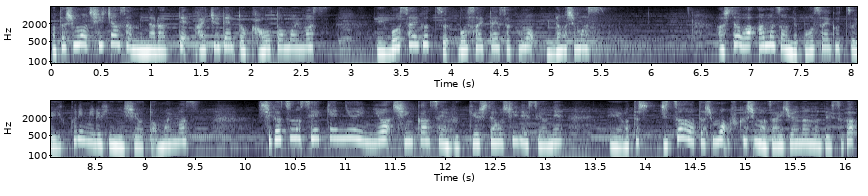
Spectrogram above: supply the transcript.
私もしーちゃんさん見習って懐中電灯買おうと思います、えー、防災グッズ防災対策も見直します。明日は Amazon で防災グッズをゆっくり見る日にしようと思います。4月の政権入院には新幹線復旧してほしいですよね。えー、私実は私も福島在住なのですが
